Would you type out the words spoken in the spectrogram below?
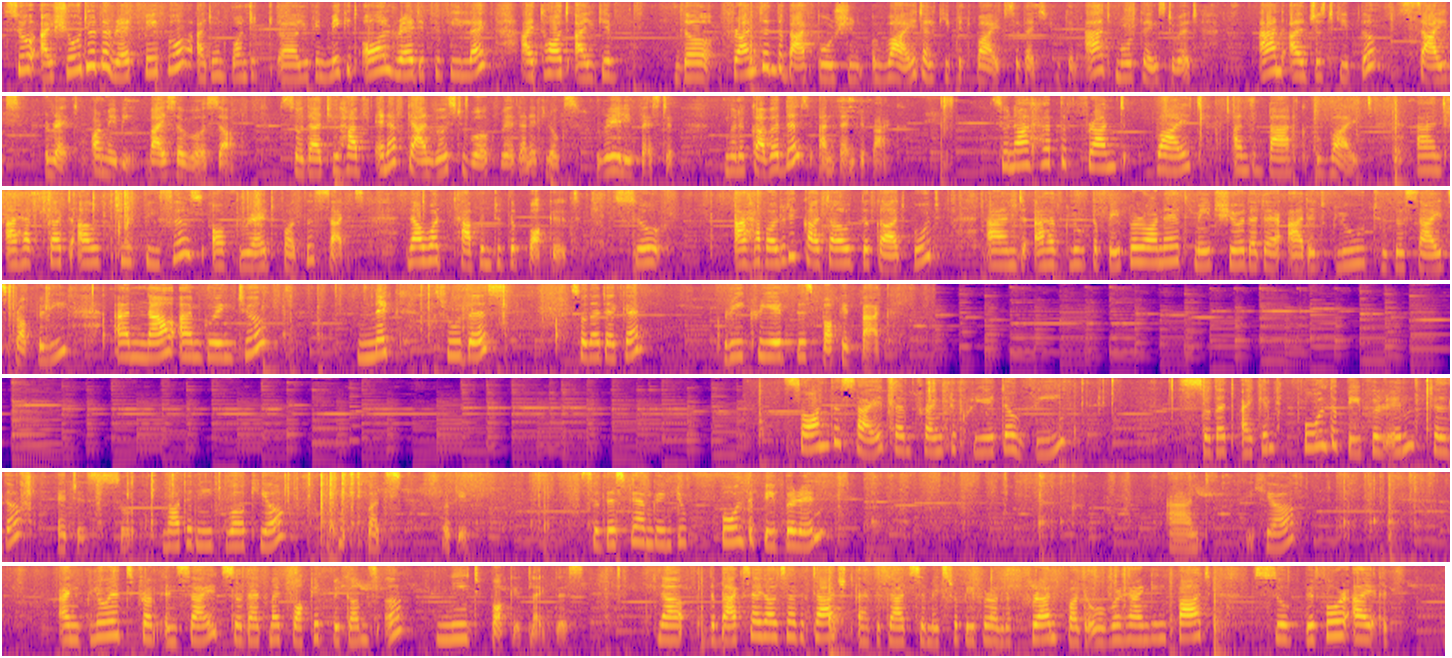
So I showed you the red paper. I don't want it uh, you can make it all red if you feel like. I thought I'll give the front and the back portion white I'll keep it white so that you can add more things to it. And I'll just keep the sides red or maybe vice versa so that you have enough canvas to work with and it looks really festive I'm going to cover this and then be back. So now I have the front white and the back white and I have cut out two pieces of red for the sides. Now what happened to the pocket? So I have already cut out the cardboard and I have glued the paper on it, made sure that I added glue to the sides properly and now I'm going to nick through this so that I can recreate this pocket back. So on the sides I'm trying to create a V so that I can fold the paper in till the edges. So not a neat work here but okay. So this way I'm going to fold the paper in and here and glue it from inside so that my pocket becomes a neat pocket like this. Now the back side also I've attached. I've attached some extra paper on the front for the overhanging part. So before I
